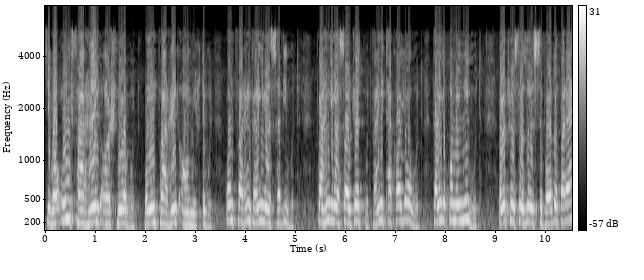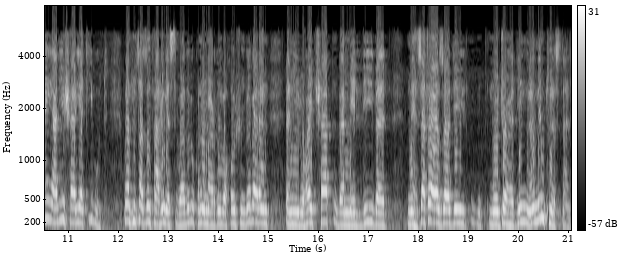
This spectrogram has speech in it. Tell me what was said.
که با اون فرهنگ آشنا بود با اون فرهنگ آمیخته بود با اون فرهنگ فرهنگ مذهبی بود. فرهنگ مساجد بود فرهنگ تکایا بود فرهنگ خمینی بود. و من از اون استفاده فرهنگ علی شریعتی بود. اون تونستن از اون فرهنگ استفاده بکنن مردم با خودشون ببرن و نیروهای چپ و ملی و نهزت آزادی مجاهدین اینا نمی‌تونستن.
